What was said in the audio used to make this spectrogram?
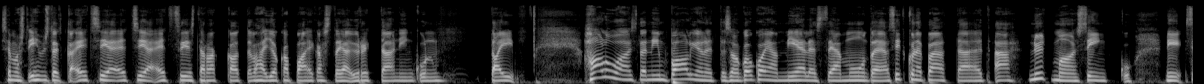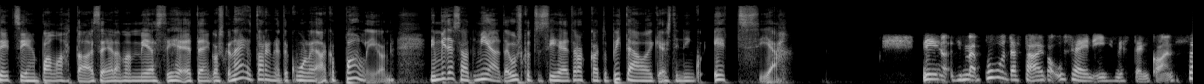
semmoista ihmistä, jotka etsiä, etsiä, etsii sitä rakkautta vähän joka paikasta ja yrittää niin kuin tai haluaa sitä niin paljon, että se on koko ajan mielessä ja muuta. Ja sitten kun ne päättää, että äh, nyt mä oon sinkku, niin sit siihen pamahtaa se elämän mies siihen eteen, koska näitä tarinoita kuulee aika paljon. Niin mitä sä oot mieltä? Uskotko siihen, että rakkautta pitää oikeasti niin etsiä? Niin, no, siis mä puhun tästä aika usein ihmisten kanssa,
